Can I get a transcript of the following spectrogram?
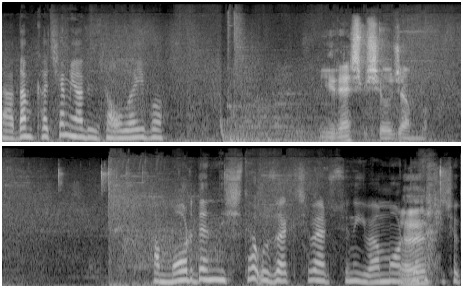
Ya adam kaçamıyor bizden olayı bu. İğrenç bir şey hocam bu. Ha Morden'in işte uzakçı versiyonu gibi ama Morden Evet. çok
